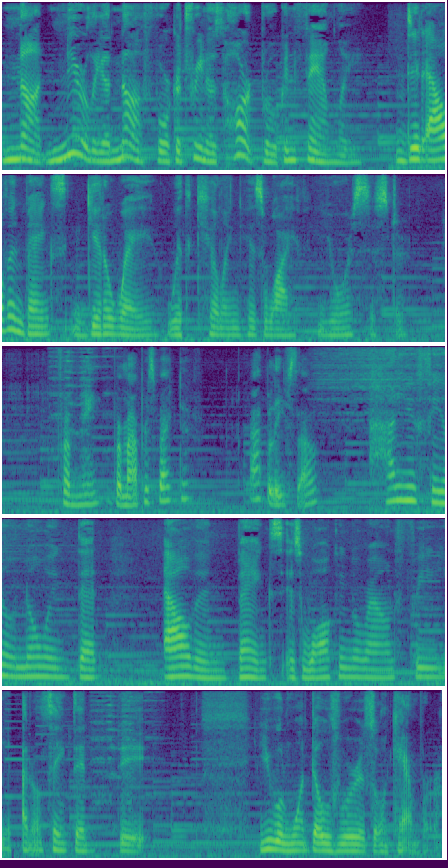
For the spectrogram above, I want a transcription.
Not nearly enough for Katrina's heartbroken family. Did Alvin Banks get away with killing his wife, your sister? From me, from my perspective, I believe so. How do you feel knowing that Alvin Banks is walking around free? I don't think that the, you would want those words on camera.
